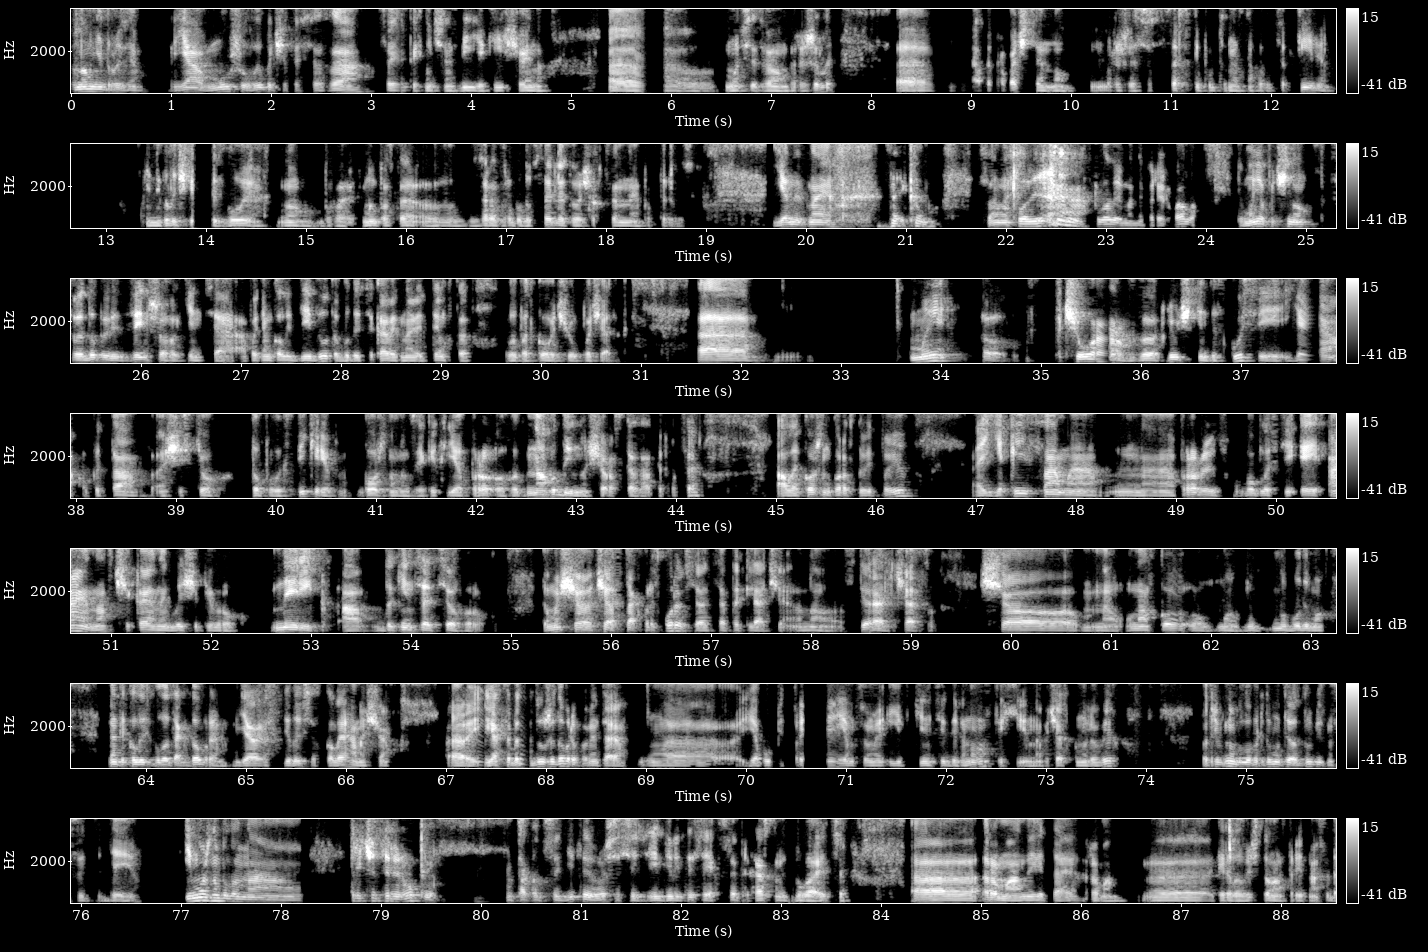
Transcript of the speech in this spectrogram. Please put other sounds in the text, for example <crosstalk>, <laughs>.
Шановні друзі, я мушу вибачитися за цей технічний збій, який щойно е, е, ми всі з вами пережили. Е, але пробачте, ну режисерський пункт у нас знаходиться в Києві, і невеличкі збої ну, бувають. Ми просто е, зараз зробили все для того, щоб це не повторилося. Я не знаю, <laughs> на якому саме слові <clears throat> слові мене перервало, тому я почну свою доповідь з іншого кінця, а потім, коли дійду, то буде цікавить навіть тим, хто випадково чув початок. Ми вчора в заключній дискусії я опитав шістьох топових спікерів, кожному з яких є про на годину що розказати про це, але кожен коротко відповів. Е, який саме прорив в області AI нас чекає найближчі півроку? Не рік, а до кінця цього року, тому що час так прискорився, ця петляча ну, спіраль часу, що ну, у нас ну, ми будемо знаєте, колись було так добре. Я ділився з колегами, що е, я себе дуже добре пам'ятаю. Е, я був підприємцем і в кінці 90-х, і на початку нульових. Потрібно було придумати одну бізнес-ідею. І можна було на 3-4 роки так от сидіти в офісі і дивитися, як все прекрасно відбувається. Роман, вітаю, Роман Кирилович, до нас приєднався.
